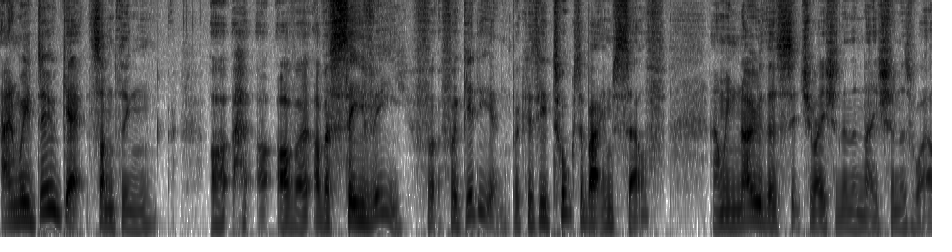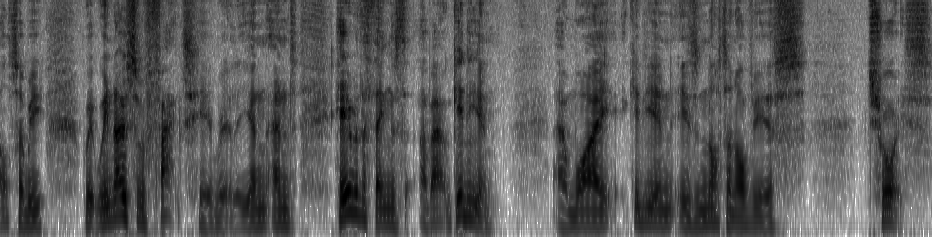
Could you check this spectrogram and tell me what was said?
and we do get something uh, of a, of a CV for, for Gideon because he talks about himself and we know the situation in the nation as well. So we, we, we know some facts here, really. And, and here are the things about Gideon and why Gideon is not an obvious choice.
